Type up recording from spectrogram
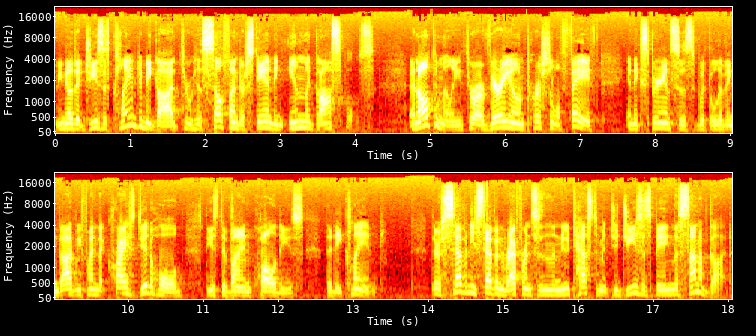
we know that Jesus claimed to be God through his self understanding in the Gospels. And ultimately, through our very own personal faith and experiences with the living God, we find that Christ did hold these divine qualities that he claimed. There are 77 references in the New Testament to Jesus being the Son of God.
